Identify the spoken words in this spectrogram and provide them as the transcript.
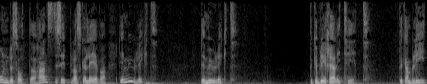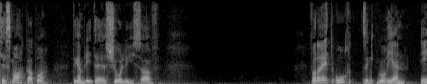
undersåtter, hans disipler, skal leve. Det er mulig. Det er mulig. Det kan bli realitet. Det kan bli til å smake på. Det kan bli til å se lyset av. For det er et ord som går igjen i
